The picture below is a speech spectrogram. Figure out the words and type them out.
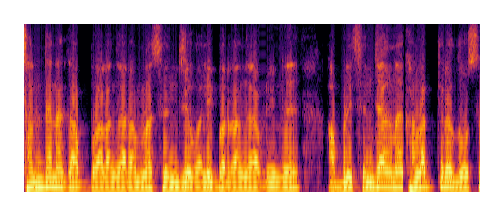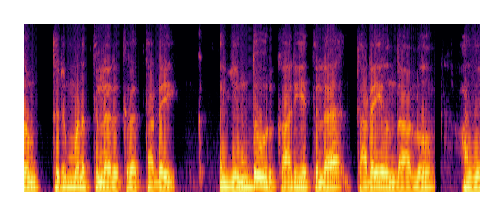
சந்தன காப்பு அலங்காரம்லாம் செஞ்சு வழிபடுறாங்க அப்படின்னு. அப்படி செஞ்சாங்கன்னா கலத்திர தோஷம் திருமணத்துல இருக்கிற தடை எந்த ஒரு காரியத்துல தடை வந்தாலும் அது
